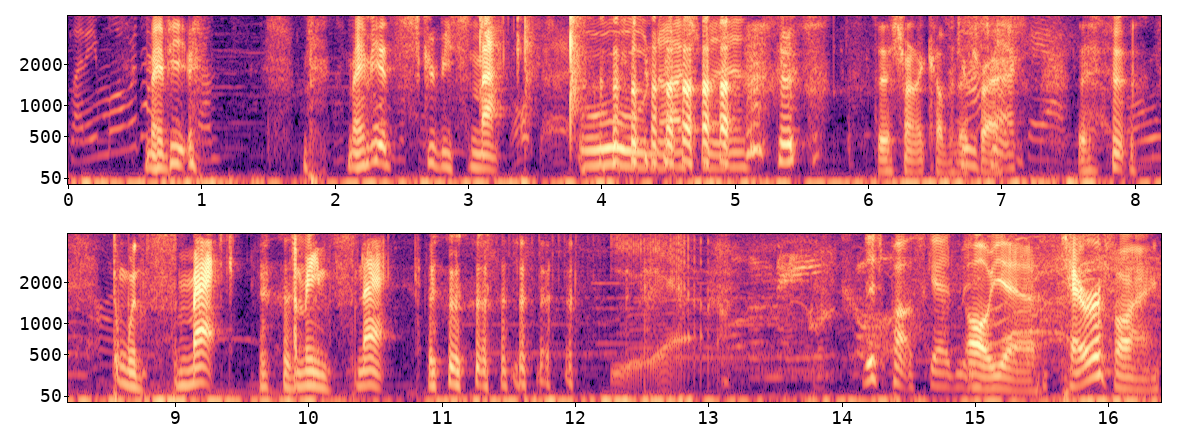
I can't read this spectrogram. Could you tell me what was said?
plenty more where that Maybe- Maybe it's Scooby Smack. Ooh, nice man. they're just trying to cover their Scooby tracks. snack. With smack. I mean snack. Yeah. This part scared me. oh yeah, It's terrifying.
